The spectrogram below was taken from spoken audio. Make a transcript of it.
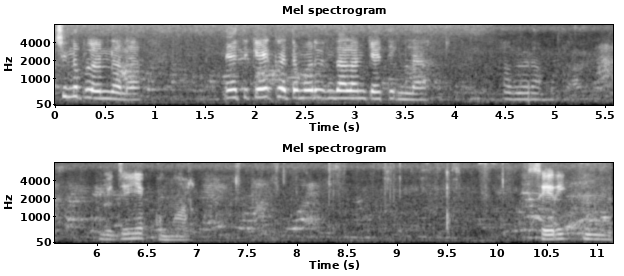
சின்ன பிள்ளைன்னு தானே? நேற்று கேக் வெட்ட மாதிரி இருந்தாலான்னு கேட்டிங்களா? அவளோட அம்மா. விஜயகுமார். சரி. ம்.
